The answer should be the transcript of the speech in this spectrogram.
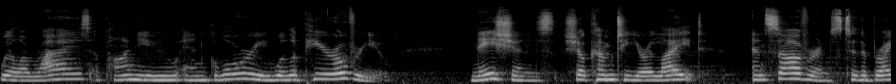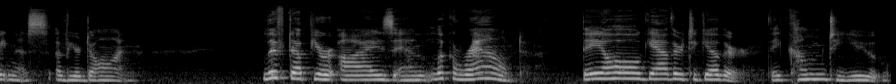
will arise upon you, and glory will appear over you. Nations shall come to your light, and sovereigns to the brightness of your dawn. Lift up your eyes and look around. They all gather together, they come to you.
